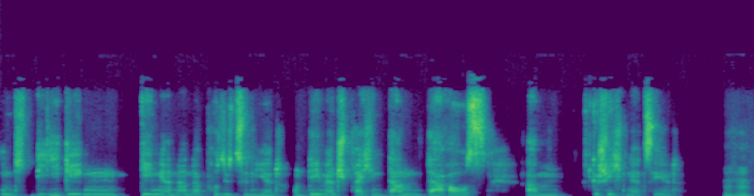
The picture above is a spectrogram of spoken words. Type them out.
und die gegen, gegeneinander positioniert und dementsprechend dann daraus ähm, Geschichten erzählt. Mhm.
